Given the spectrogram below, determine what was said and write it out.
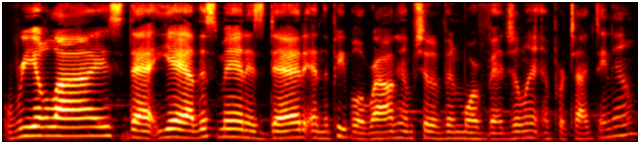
realize that yeah this man is dead and the people around him should have been more vigilant in protecting him?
